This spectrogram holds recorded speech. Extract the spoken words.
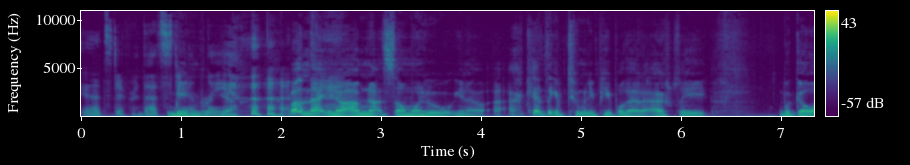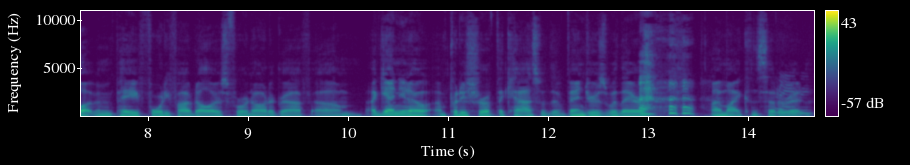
Yeah, that's different. That's Stan. Lee. Yeah. Other than that, you know, I'm not someone who you know I, I can't think of too many people that actually would go up and pay forty five dollars for an autograph. Um, again, you know, I'm pretty sure if the cast of the Avengers were there, I might consider it.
